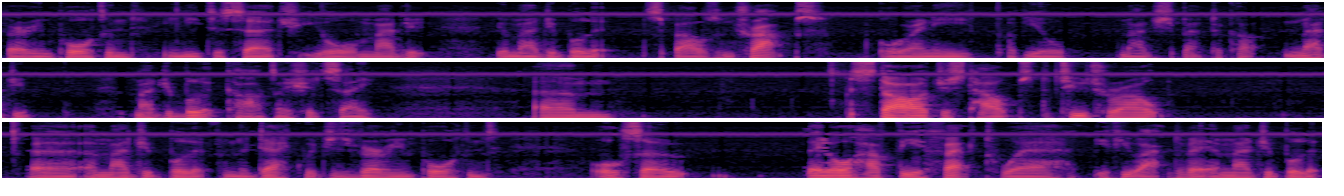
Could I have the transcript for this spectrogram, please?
very important. You need to search your magic, your magic bullet spells and traps, or any of your magic spectre magic magic bullet cards, I should say. Um, Star just helps to tutor out uh, a magic bullet from the deck, which is very important. Also, they all have the effect where if you activate a magic bullet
